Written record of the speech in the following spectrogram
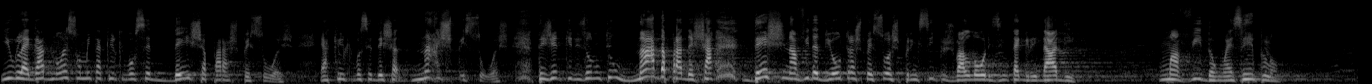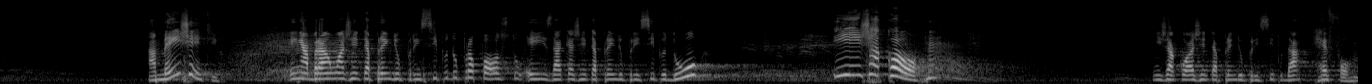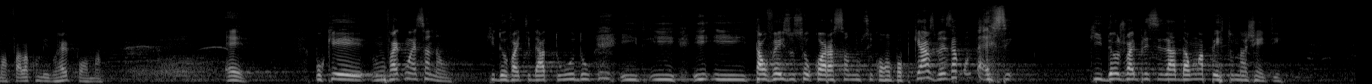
E o legado não é somente aquilo que você deixa para as pessoas, é aquilo que você deixa nas pessoas. Tem gente que diz: Eu não tenho nada para deixar. Deixe na vida de outras pessoas princípios, valores, integridade, uma vida, um exemplo. Amém, gente? Amém. Em Abraão a gente aprende o princípio do propósito, em Isaac a gente aprende o princípio do. E em Jacó? Em Jacó a gente aprende o princípio da reforma. Fala comigo, reforma. É. Porque não vai com essa não. Que Deus vai te dar tudo e, e, e, e talvez o seu coração não se corrompa. Porque às vezes acontece que Deus vai precisar dar um aperto na gente.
